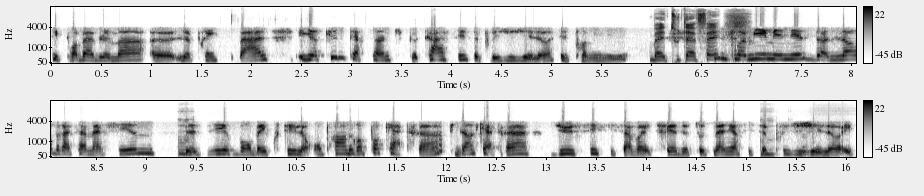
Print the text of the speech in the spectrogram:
c'est probablement euh, le principal. Et il n'y a qu'une personne qui peut casser ce préjugé-là, c'est le premier ministre. Ben tout à Si fait. le premier ministre donne l'ordre à sa machine, mm. de dire bon ben écoutez là, on prendra pas quatre ans, puis dans quatre ans, Dieu sait si ça va être fait de toute manière, si ce mm. préjugé-là est,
